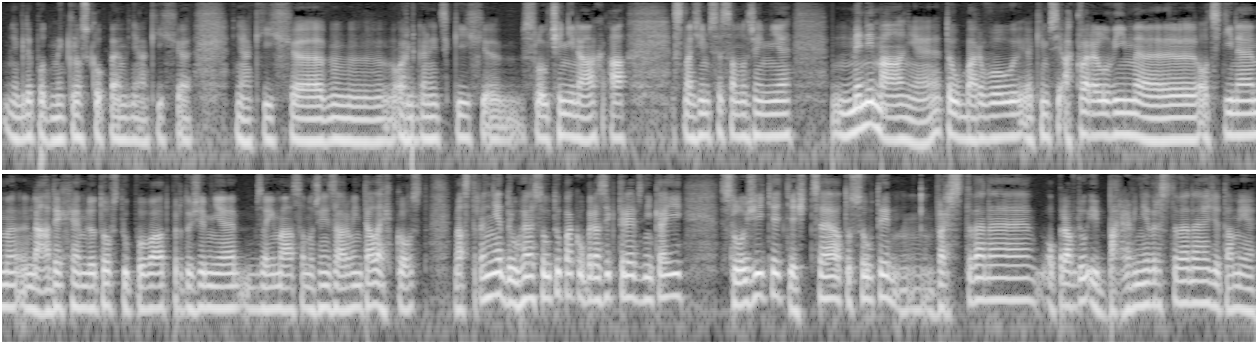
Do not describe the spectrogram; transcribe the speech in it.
někde pod mikroskopem v nějakých, v nějakých eh, organických eh, sloučeninách a snažím se samozřejmě minimálně tou barvou, jakýmsi akvarelovým odstínem, nádechem do toho vstupovat, protože mě zajímá samozřejmě zároveň ta lehkost. Na straně straně druhé jsou tu pak obrazy, které vznikají složitě, těžce a to jsou ty vrstvené, opravdu i barevně vrstvené, že tam je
